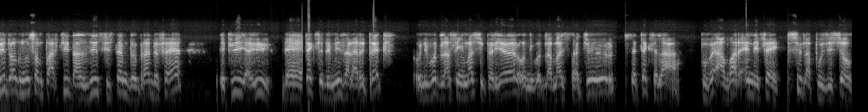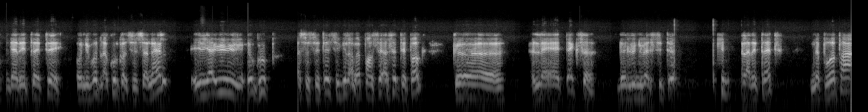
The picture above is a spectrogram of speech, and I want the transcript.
Puis donc nous sommes partis dans un système de bras de fer. Et puis il y a eu des textes de mise à la retraite au niveau de l'enseignement supérieur, au niveau de la magistrature. Ces textes-là pouvaient avoir un effet sur la position des retraités au niveau de la Cour constitutionnelle. Il y a eu un groupe, la société civile avait pensé à cette époque que les textes de l'université qui la retraite ne pouvaient pas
